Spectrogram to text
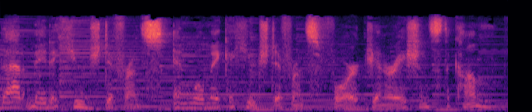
that made a huge difference and will make a huge difference for generations to come.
